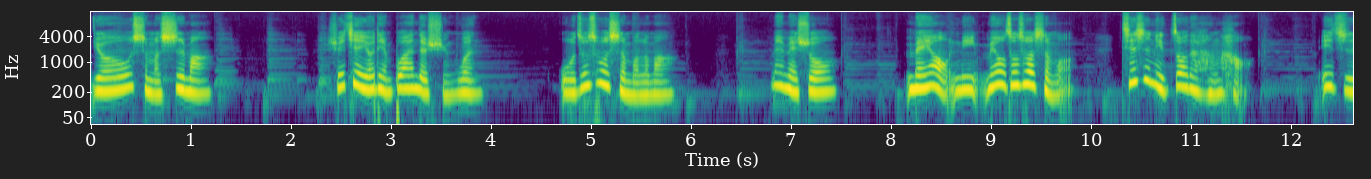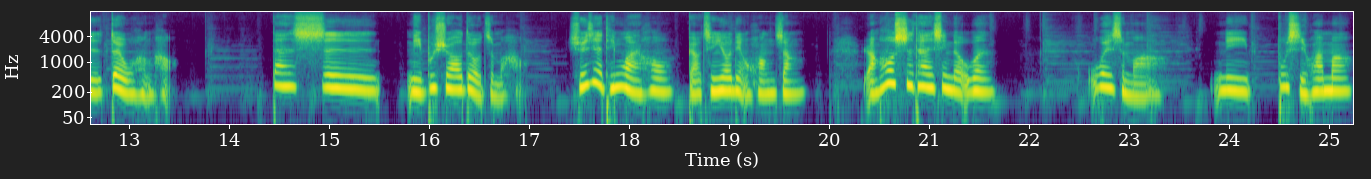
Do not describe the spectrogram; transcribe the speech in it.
有什么事吗？”学姐有点不安的询问：“我做错什么了吗？”妹妹说：“没有，你没有做错什么。其实你做的很好，一直对我很好。但是你不需要对我这么好。”学姐听完后，表情有点慌张，然后试探性的问：“为什么？你不喜欢吗？”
